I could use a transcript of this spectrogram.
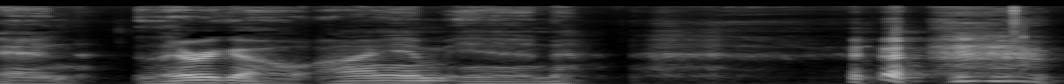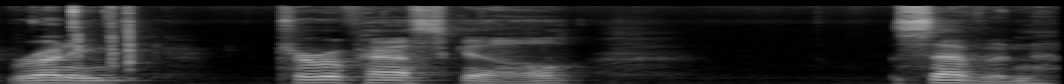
And there we go. I am in running Turbo Pascal 7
